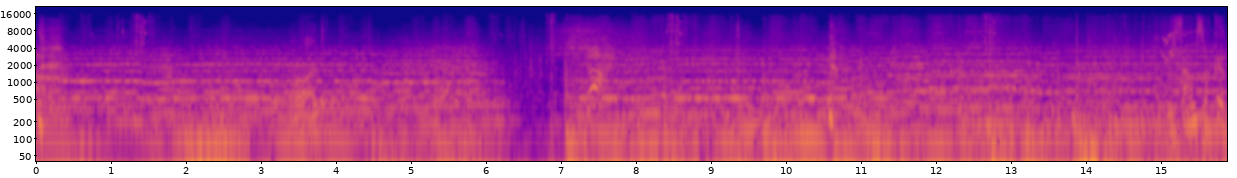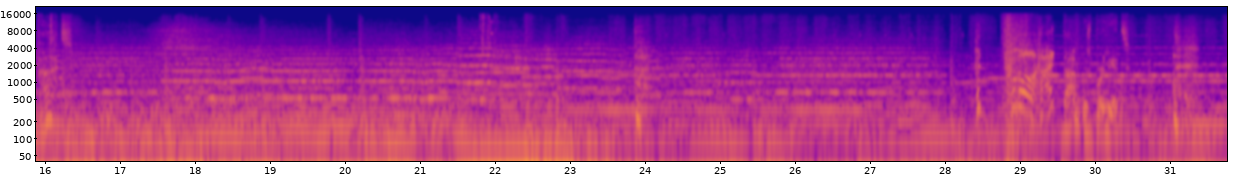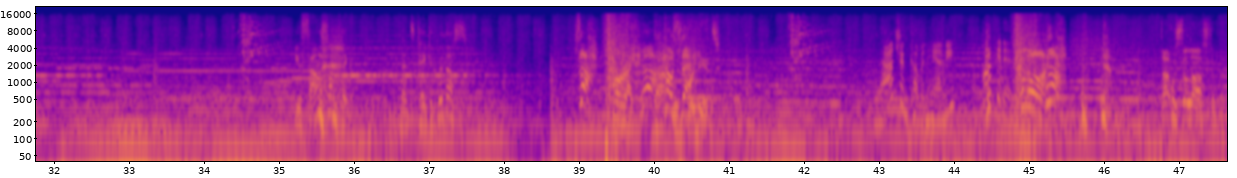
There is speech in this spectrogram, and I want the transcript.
All right. Ah. We found Look at that. Found something. Let's take it with us. Ah, all right, That how's was that? brilliant. That should come in handy. Look at it. Come on! That was the last of them.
